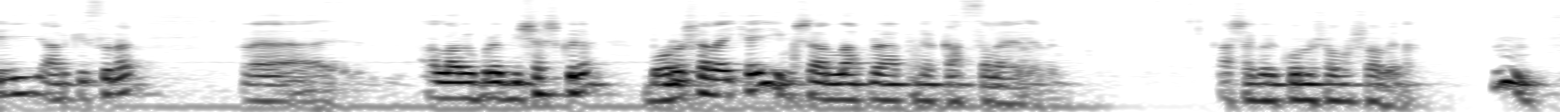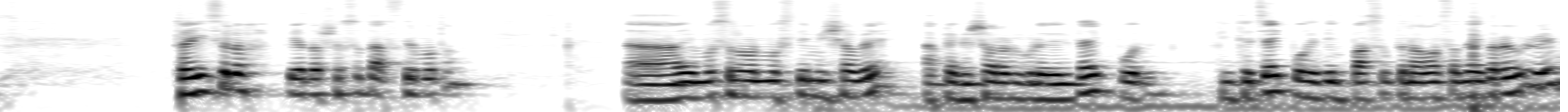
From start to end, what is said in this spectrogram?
এই আর কিছু না। আল্লাহর উপরে বিশ্বাস করে ভরসা রাখাই ইনশাআল্লাহ আপনার আপনার কাজ চালায় যাবেন। আশা করি কোনো সমস্যা হবে না। হুম। তো এই ছিল প্রিয় দর্শক শ্রোতা আজকের মতো। আমি মুসলমান মুসলিম হিসাবে আপনাকে স্মরণ করে দিতে চাই দিতে চাই, প্রতিদিন পাঁচ নামাজ আদায় করবেন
